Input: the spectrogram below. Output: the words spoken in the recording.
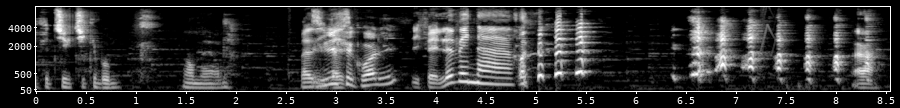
Il fait tic tic boum. Oh merde. Vas-y, Lui, il fait quoi, lui? Il fait le vénard Voilà.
